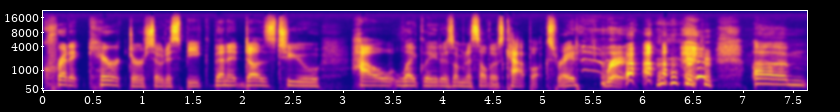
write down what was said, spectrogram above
credit character, so to speak, than it does to how likely it is I'm going to sell those cat books, right? Right. Um,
